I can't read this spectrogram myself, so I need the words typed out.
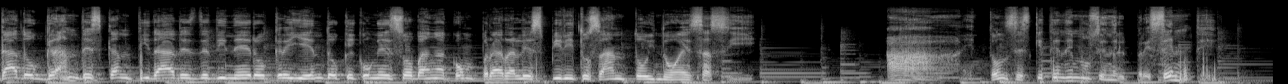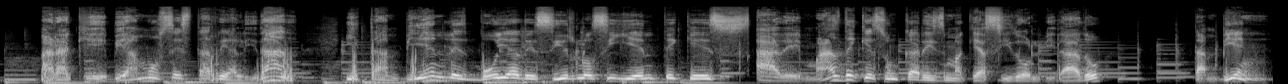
dado grandes cantidades de dinero creyendo que con eso van a comprar al Espíritu Santo y no es así. Ah, entonces, ¿qué tenemos en el presente? Para que veamos esta realidad y también les voy a decir lo siguiente, que es, además de que es un carisma que ha sido olvidado, también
